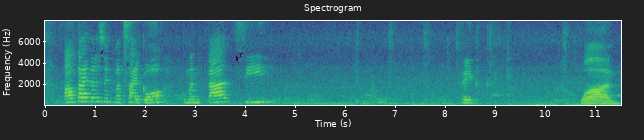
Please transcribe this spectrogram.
Ang title Sweet But Psycho, kumanta si... Wait. One,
